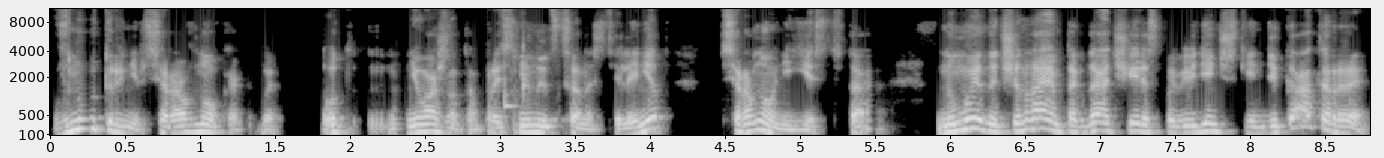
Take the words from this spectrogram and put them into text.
внутренне все равно как бы, вот неважно, там прояснены ценности или нет, все равно они есть. Да? Но мы начинаем тогда через поведенческие индикаторы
